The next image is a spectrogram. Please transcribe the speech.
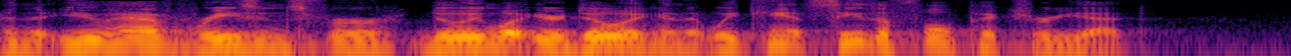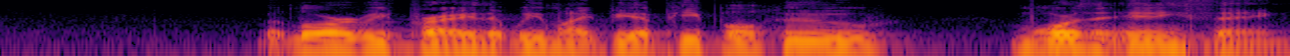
and that you have reasons for doing what you're doing and that we can't see the full picture yet. But Lord, we pray that we might be a people who, more than anything,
